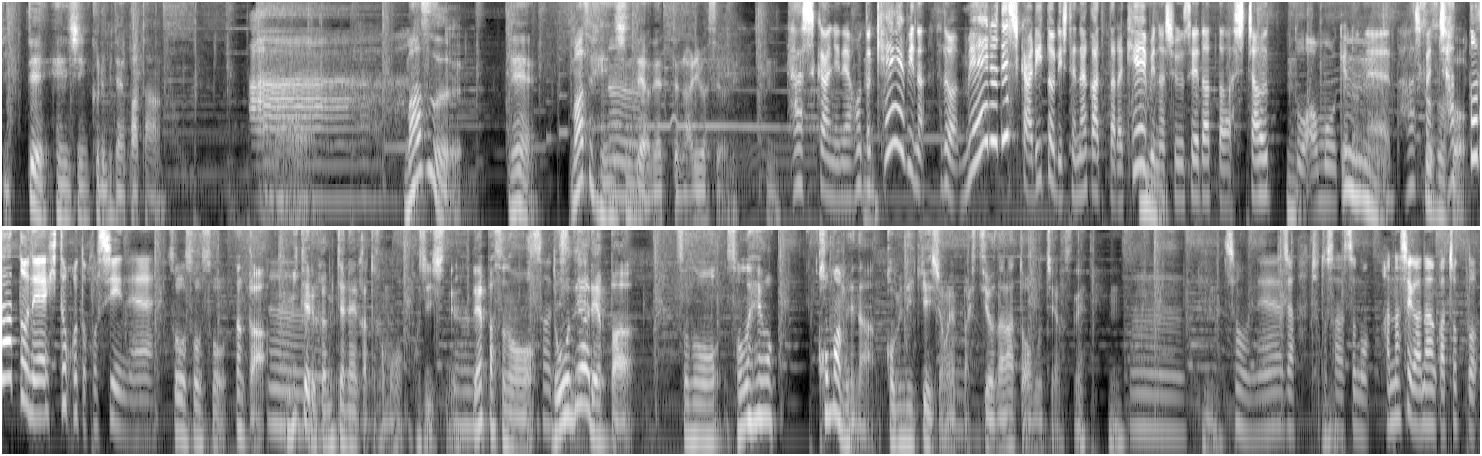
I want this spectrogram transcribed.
言って返信来るみたいなパターン。あー。まずねまず返信だよねってのありますよね。うん。確かにね本当うん。軽微な、例えばメールでしかやり取りしてなかったら軽微な修正だったらしちゃうとは思うけどね、うん。確かにチャットだとね一言欲しいね。そうそうそう。なんかうん。見てるか見てないかとかも欲しいしね、やっぱそのどうであれやっぱそのその辺はこまめなコミュニケーションはやっぱ必要だなとは思っちゃいますね。うん。うん。うん。そうね。じゃあちょっとさその話がなんかちょっと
